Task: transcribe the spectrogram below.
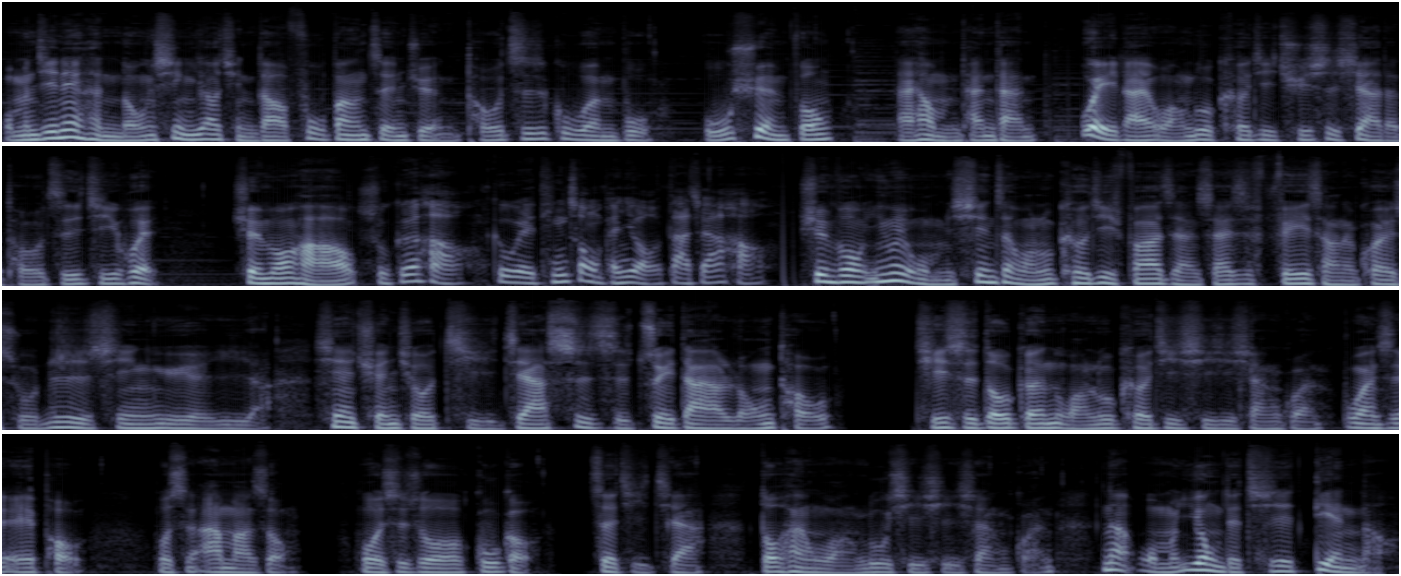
我们今天很荣幸邀请到富邦证券投资顾问部吴旋峰来和我们谈谈未来网络科技趋势下的投资机会。旋风好，鼠哥好，各位听众朋友大家好。旋风，因为我们现在网络科技发展实在是非常的快速，日新月异啊。现在全球几家市值最大的龙头，其实都跟网络科技息息相关。不管是 Apple 或是 Amazon，或者是说 Google 这几家，都和网络息息相关。那我们用的这些电脑、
